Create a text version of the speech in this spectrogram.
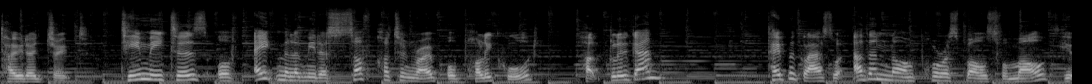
Toda jute, 10 metres of 8 millimetre soft cotton rope or polycord, hot glue gun, paper glass or other non-porous bowls for mould, he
